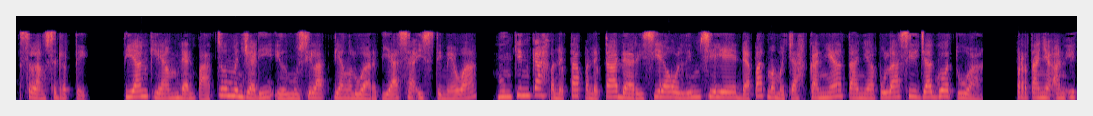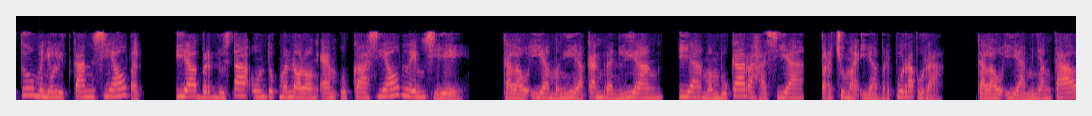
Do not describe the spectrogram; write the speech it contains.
selang sedetik. Tian Kiam dan Patu menjadi ilmu silat yang luar biasa istimewa, mungkinkah pendeta-pendeta dari Xiao Lim Xie dapat memecahkannya tanya pula si jago tua. Pertanyaan itu menyulitkan Xiao Pek. Ia berdusta untuk menolong MUK Xiao Lim Xie. Kalau ia mengiyakan Ban Liang, ia membuka rahasia, percuma ia berpura-pura. Kalau ia menyangkal,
